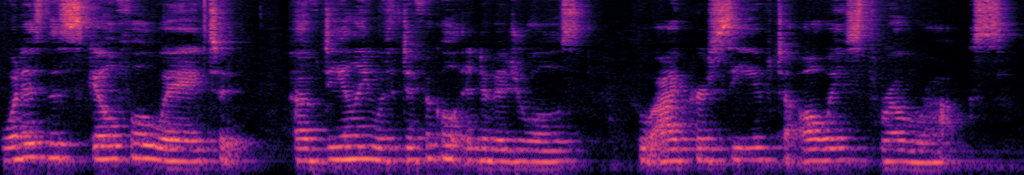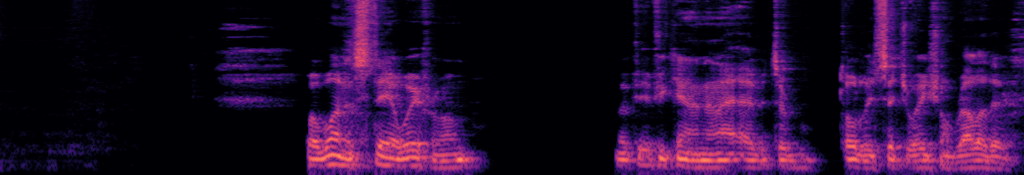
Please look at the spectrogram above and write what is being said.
What is the skillful way to of dealing with difficult individuals who I perceive to always throw rocks? Well, one is stay away from them if, if you can. And I, it's a totally situational relative.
